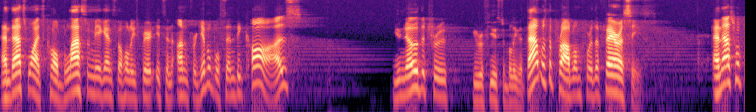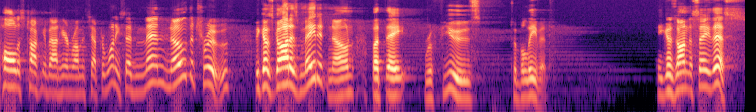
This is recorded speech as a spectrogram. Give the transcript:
And that's why it's called blasphemy against the Holy Spirit. It's an unforgivable sin because you know the truth, you refuse to believe it. That was the problem for the Pharisees. And that's what Paul is talking about here in Romans chapter 1. He said, Men know the truth because God has made it known, but they refuse to believe it. He goes on to say this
